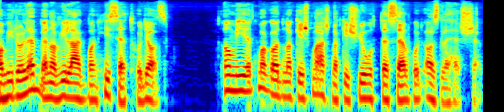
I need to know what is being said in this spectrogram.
Amiről ebben a világban hiszed, hogy az. Amiért magadnak és másnak is jót teszel, hogy az lehessen.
